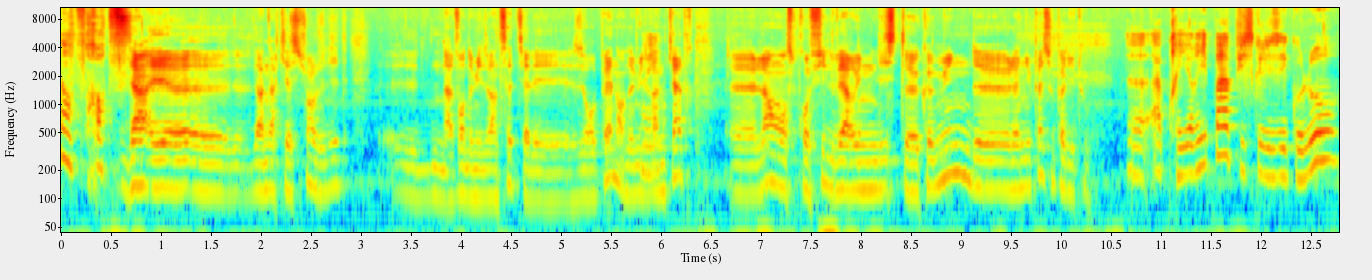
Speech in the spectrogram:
en France. Bien, et euh, dernière question, Judith. Euh, Avant 2027, il y a les européennes en 2024. Euh, là, on se profile vers une liste commune de la NUPES ou pas du tout? Euh, a priori pas, puisque les écolos,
